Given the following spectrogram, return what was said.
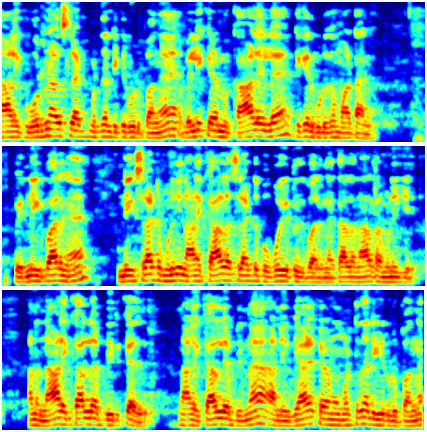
நாளைக்கு ஒரு நாள் ஸ்லாட் மட்டும் தான் டிக்கெட் கொடுப்பாங்க. வெள்ளிக்கிழமை காலையில் டிக்கெட் கொடுக்க மாட்டாங்க. இப்போ இன்றைக்கி பாருங்கள் இன்றைக்கி ஸ்லாட்டு முடிஞ்சு நாளைக்கு காலைல ஸ்லாட்டு இப்போ போயிட்டு இருக்கு பாருங்கள் காலைல நாலரை மணிக்கு. ஆனால் நாளைக்கு காலைல அப்படி இருக்காது. நாளைக்கு காலைல எப்படின்னா அன்றைக்கி வியாழக்கிழமை மட்டும் தான் டிக்கெட் கொடுப்பாங்க.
